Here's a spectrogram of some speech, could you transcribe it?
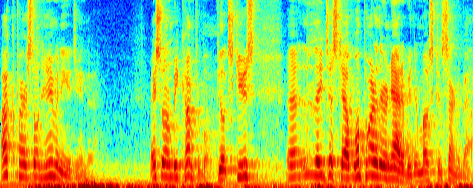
Occupiers don't have any agenda. They just want to be comfortable. If you'll excuse, uh, they just have one part of their anatomy they're most concerned about.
